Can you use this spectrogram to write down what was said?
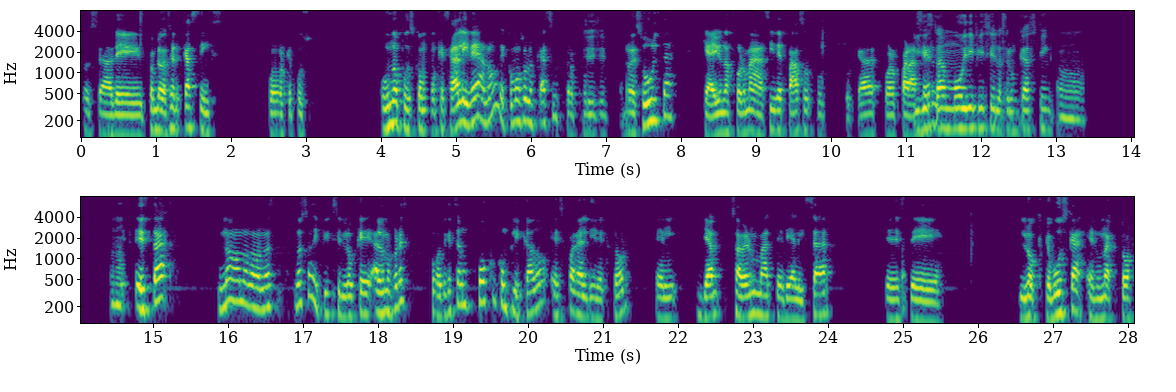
o sea, de, por ejemplo, hacer castings, porque pues uno pues como que se da la idea, ¿no? De cómo son los castings, pero pues Sí, sí. resulta que hay una forma así de pasos por, por cada, por, para ¿Y si hacerlo. está muy difícil hacer un casting o, o no? Está, no, no, no, no, es, no está difícil. Lo que a lo mejor es, podría estar un poco complicado es para el director el ya saber materializar este, lo que busca en un actor.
